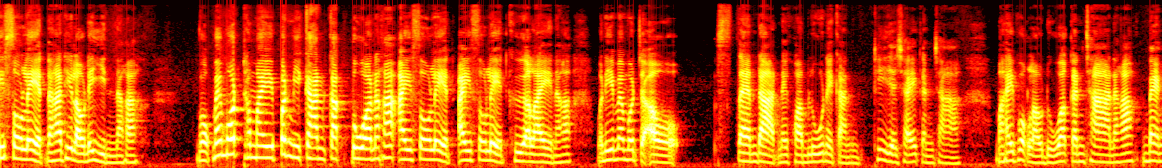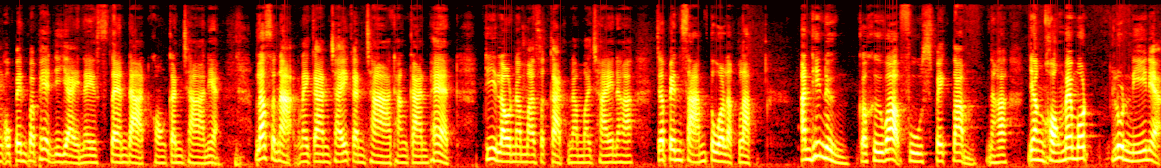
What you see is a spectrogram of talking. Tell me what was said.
isolate นะคะที่เราได้ยินนะคะ บอกแม่มดทำไมเปิ้ลมีการกักตัวนะคะ isolate isolate คืออะไรนะคะ วันนี้แม่มดจะเอา standard ในความรู้ในการที่จะใช้กัญชา มาให้พวกเราดูว่ากัญชานะคะ แบ่งออกเป็นประเภทใหญ่ๆ ใน standard ของกัญชาเนี่ยลักษณะในการใช้กัญชาทางการแพทย์ ที่เรานำมาสกัดนำมาใช้นะคะ จะเป็น 3 ตัวหลักๆ อันที่ 1 ก็คือว่า full spectrum นะคะอย่างของแม่มดรุ่นนี้เนี่ย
